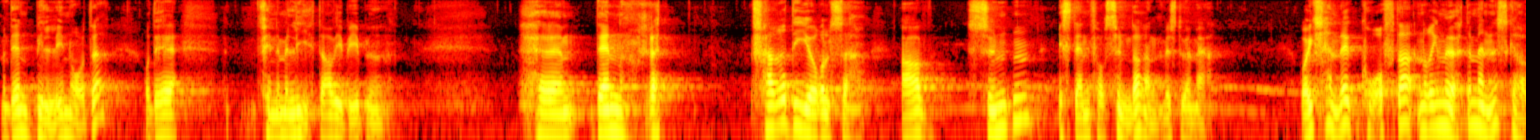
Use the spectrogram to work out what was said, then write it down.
Men det er en billig nåde, og det finner vi lite av i Bibelen. Eh, det er en rettferdiggjørelse av synden istedenfor synderen, hvis du er med. Og Jeg kjenner hvor ofte når jeg møter mennesker,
